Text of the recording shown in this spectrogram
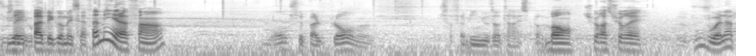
Vous n'avez pas dégommé sa famille à la fin, hein? Bon, c'est pas le plan. Sa famille nous intéresse pas. Bon, je suis rassuré. Vous voilà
